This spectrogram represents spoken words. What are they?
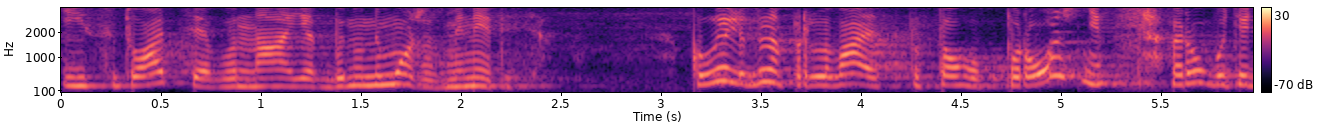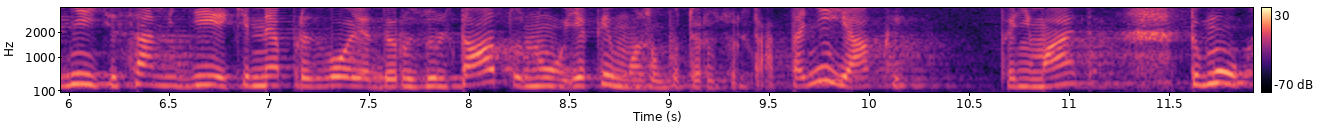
і ситуація вона якби ну не може змінитися. Коли людина переливає з пустого в порожнє, робить одні й ті самі дії, які не призводять до результату, ну який може бути результат? Та ніякий. Понімаєте? Тому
